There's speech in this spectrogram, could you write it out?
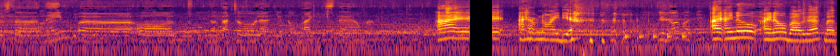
just a name, uh, or not at all, and you don't like this term? I I have no idea. You know about it? I, I know I know about that, but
